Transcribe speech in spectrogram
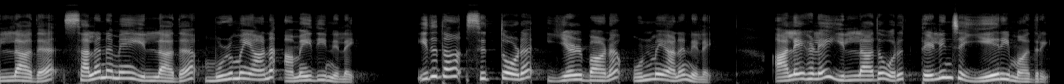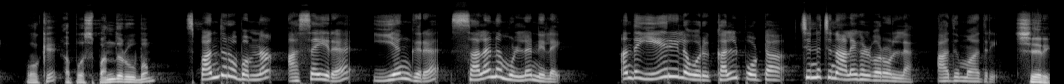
இல்லாத சலனமே இல்லாத முழுமையான அமைதி நிலை. இதுதான் சித்தோட இயல்பான உண்மையான நிலை. அலைகளே இல்லாத ஒரு தெளிஞ்ச ஏரி மாதிரி. ஓகே அப்போ ஸ்பந்த ரூபம்? ஸ்பந்த ரூபம்னா அசைற இயங்குற சலனமுள்ள நிலை. அந்த ஏரியில ஒரு கல் போட்டா சின்ன சின்ன அலைகள் வரும்ல அது மாதிரி. சரி.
